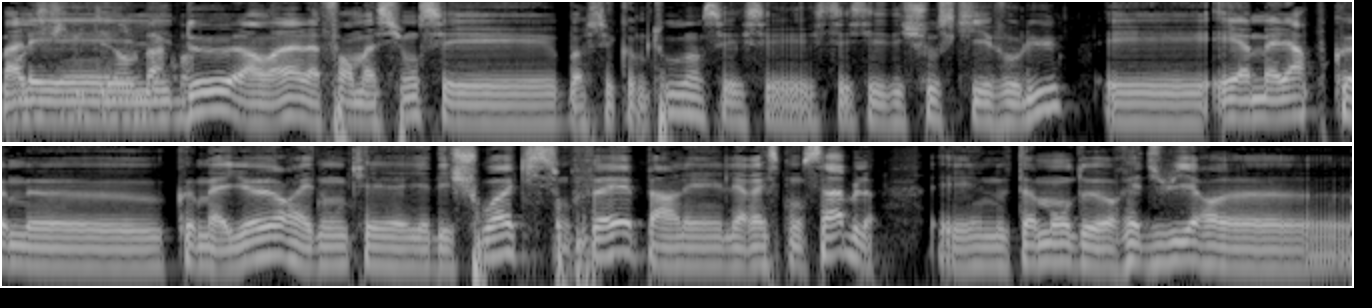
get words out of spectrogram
Bah, en les, difficulté dans le bas. les quoi. deux, alors voilà, la formation, c'est bah, c'est comme tout, hein, c'est des choses qui évoluent et, et à Malherbe comme euh, comme ailleurs, et donc il y, a- il y a des choix qui sont faits par les, les responsables et notamment de réduire euh,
